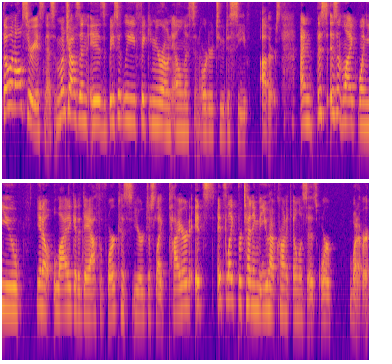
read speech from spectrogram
Though in all seriousness, Munchausen is basically faking your own illness in order to deceive others. And this isn't like when you, you know, lie to get a day off of work cuz you're just like tired. It's it's like pretending that you have chronic illnesses or whatever.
